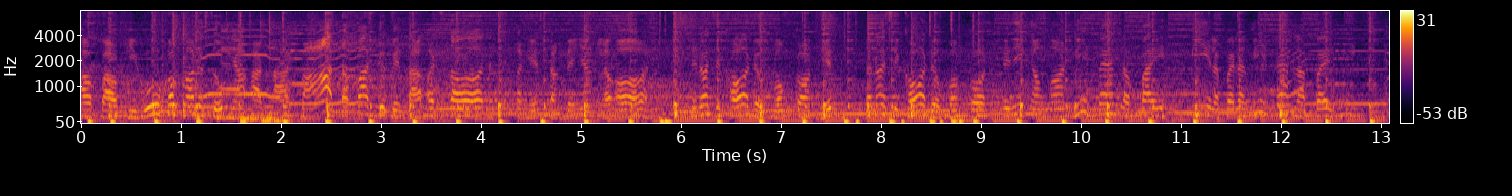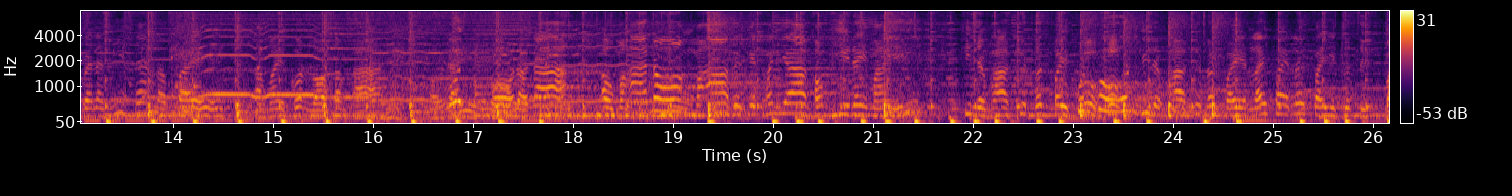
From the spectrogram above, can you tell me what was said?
เอาเปล่าผิวของเขาแล้วสูงยาวอาดลาดฟ้าตาฟ้าคือเป็นตาอ่อนซ้อนมันเห็นตั้งแต่ยังละอ่อนเดี๋ยวน้อยสิขอเดิมมองก่อนเห็นแต่น้อยสิขอเดิมมองก่อนเดี๋ยวนี้เงางอนมีแฟนเราไป มีเราไปแล้วมีแฟนเราไปไปแล้วมีแฟนเราไปทำไมคนรอสัมภาษณ์เอาได้พอแล้วนะเอามาน้องมาเพื่อเป็นพันยาของพี่ได้ไหม พี่จะพาขึ้นรถไปปุ้นปุ้นพี่จะพาขึ้นรถไปไล่ไปไล่ไปจนถึงบ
